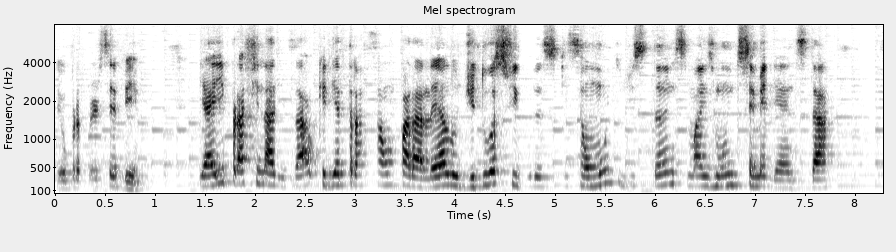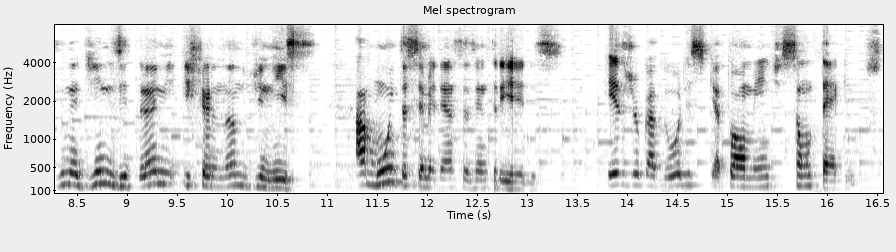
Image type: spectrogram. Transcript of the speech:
deu para perceber. E aí, para finalizar, eu queria traçar um paralelo de duas figuras que são muito distantes, mas muito semelhantes, tá? Zinedine Zidane e Fernando Diniz. Há muitas semelhanças entre eles. Ex-jogadores que atualmente são técnicos.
